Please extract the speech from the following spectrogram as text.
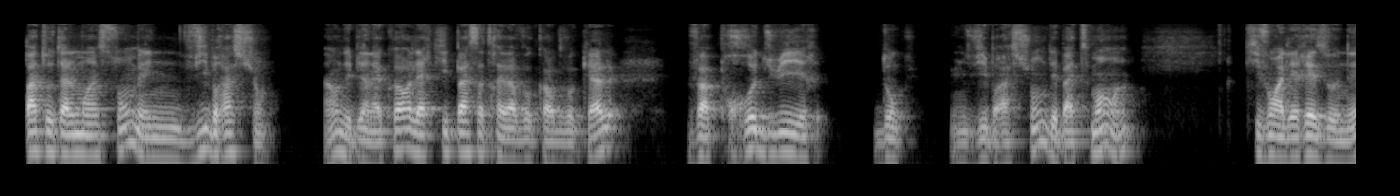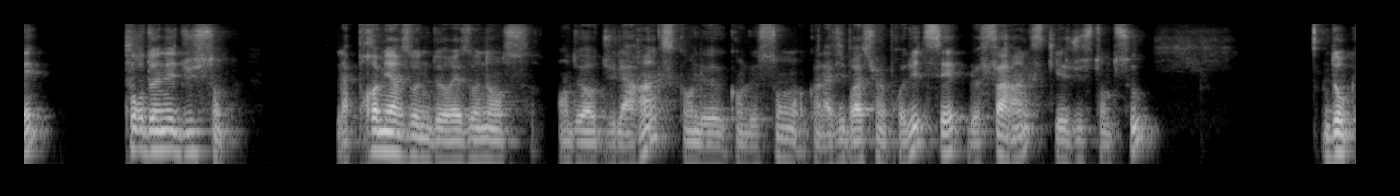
pas totalement un son, mais une vibration. Hein, on est bien d'accord, l'air qui passe à travers vos cordes vocales va produire donc une vibration, des battements, hein, qui vont aller résonner pour donner du son. La première zone de résonance en dehors du larynx, quand, le, quand, le son, quand la vibration est produite, c'est le pharynx qui est juste en dessous. Donc,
